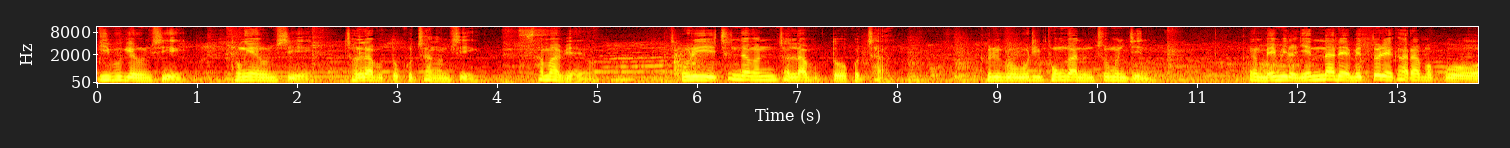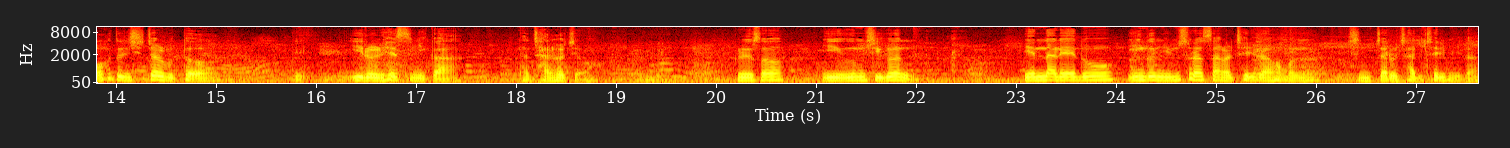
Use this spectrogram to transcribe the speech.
이북의 음식, 동해 음식, 전라북도 고창 음식 삼합이에요. 우리 친정은 전라북도 고창, 그리고 우리 본가는 주문진. 그 메밀을 옛날에 맷돌에 갈아 먹고 하던 시절부터 이- 일을 했으니까 다 잘하죠. 그래서 이 음식은 옛날에도 임금님 수라상을 차리라 하면 진짜로 잘 차립니다.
